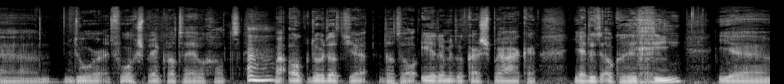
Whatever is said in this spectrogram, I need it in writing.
uh, door het voorgesprek wat we hebben gehad. Uh -huh. Maar ook doordat je, dat we al eerder met elkaar spraken. Jij doet ook regie. Je,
